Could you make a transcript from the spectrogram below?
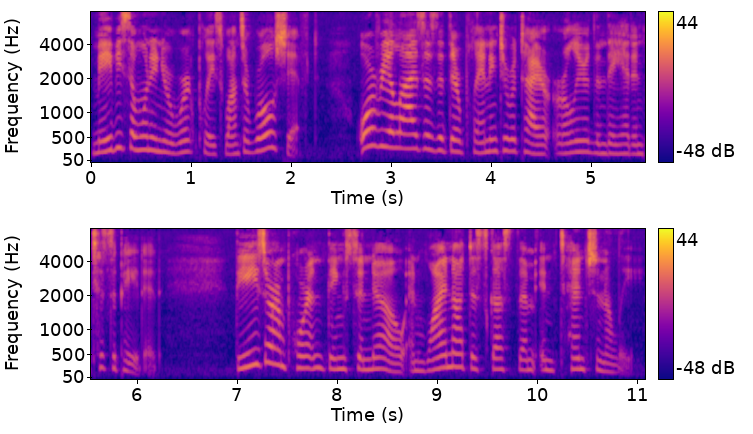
Maybe someone in your workplace wants a role shift or realizes that they're planning to retire earlier than they had anticipated. These are important things to know, and why not discuss them intentionally?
